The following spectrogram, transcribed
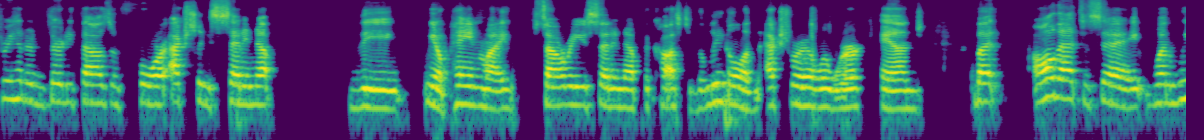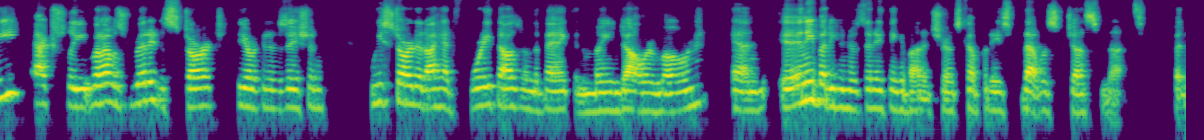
330,000 for actually setting up the you know, paying my salaries, setting up the cost of the legal and actuarial work. And, but all that to say, when we actually, when I was ready to start the organization, we started, I had 40,000 in the bank and a million dollar loan. And anybody who knows anything about insurance companies, that was just nuts. But,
